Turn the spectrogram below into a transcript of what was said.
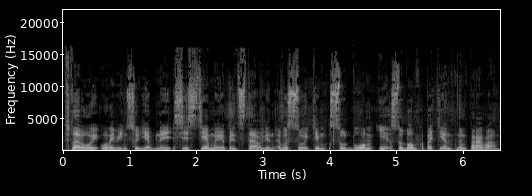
Второй уровень судебной системы представлен Высоким судом и судом по патентным правам.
